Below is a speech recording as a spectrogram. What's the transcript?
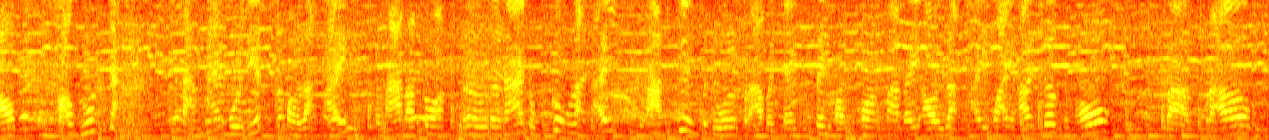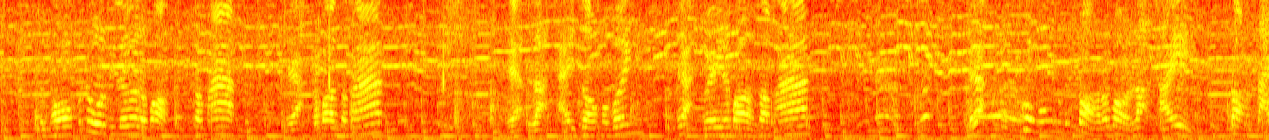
អោបអោបខ្លួនចាក់ស្ដាំតែមួយទៀតរបស់លាក់ឆៃសមាដល់តន់ត្រូវទៅណាជង្គង់លាក់ឆៃអាចទាញផ្ដួលប្រើបច្ចេកទេសបំផន់បានអីឲ្យលាក់ឆៃវាយឲ្យលើកទំហោបាទប្រើទំហោផ្ដួលពីលើរបស់សមាអ្នករបស់សមាអ្នកលាក់ឆៃសងមកវិញអ្នកវេរបស់សមាអ្នកជង្គង់របស់របស់លាក់ឆៃដោះដៃ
